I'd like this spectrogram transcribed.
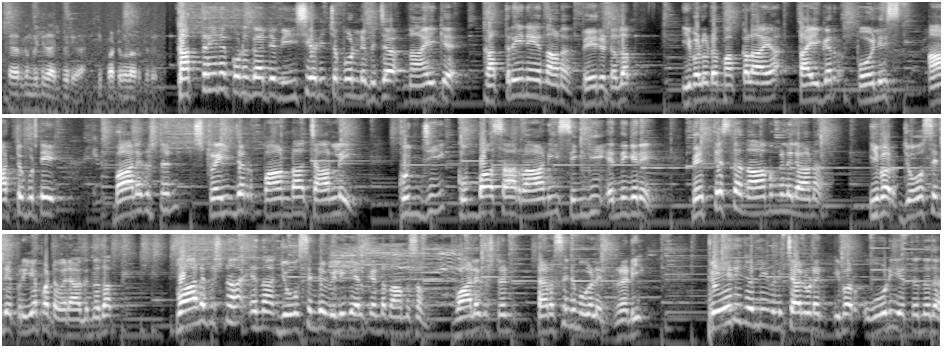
എല്ലാവർക്കും വലിയ താല്പര്യമാണ് ഈ പട്ടി വളർത്തൽ കത്രീന കൊടുങ്കാറ്റ് വീശിയടിച്ചപ്പോൾ ലഭിച്ച നായിക്ക് കത്രീന എന്നാണ് പേരിട്ടത്. ഇവളുടെ മക്കളായ ടൈഗർ പോലീസ് ആട്ടുകുട്ടി Balakrishnan stranger panda Charlie Kunchi കുംബാസ റാണി സിംഗി എന്നിങ്ങനെ വ്യത്യസ്ത നാമങ്ങളിലാണ് ഇവർ ജോസിന്റെ പ്രിയപ്പെട്ടവരാകുന്നത്. ബാലകൃഷ്ണ എന്ന ജോസിന്റെ വിളി കേൾക്കേണ്ട താമസം ബാലകൃഷ്ണൻ ടെറസിന് മുകളിൽ റെഡി. പേര് ചൊല്ലി വിളിച്ചാലുടൻ ഇവർ ഓടിയെത്തുന്നത്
